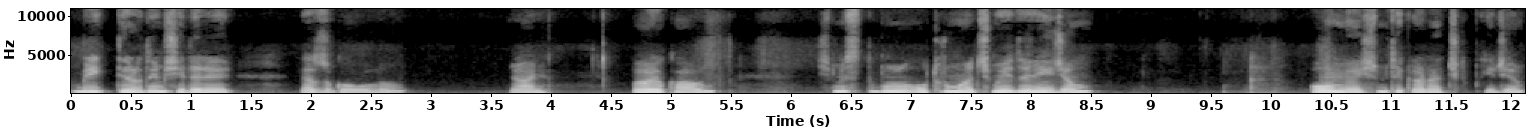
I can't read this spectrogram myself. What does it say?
biriktirdiğim şeyleri yazık oldu. Yani böyle kaldım. Şimdi bunu oturma açmayı deneyeceğim. Olmuyor. Şimdi tekrardan çıkıp gireceğim.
